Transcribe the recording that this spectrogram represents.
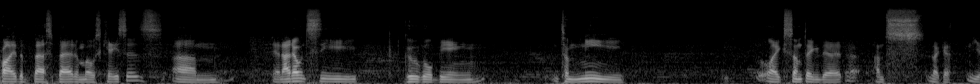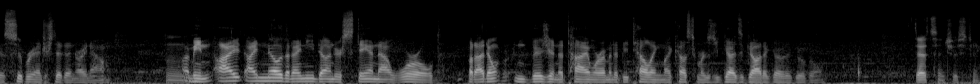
probably the best bet in most cases. Um, and I don't see Google being, to me, like something that I'm s- like a, you know, super interested in right now. Mm. I mean, I, I know that I need to understand that world, but I don't envision a time where I'm going to be telling my customers, you guys got to go to Google. That's interesting.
